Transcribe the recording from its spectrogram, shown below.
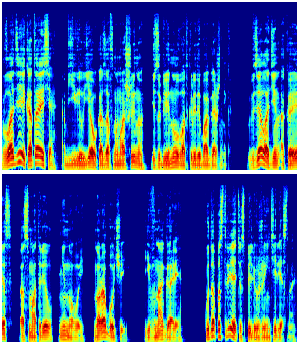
«Владей, катайся», — объявил я, указав на машину, и заглянул в открытый багажник. Взял один АКС, осмотрел, не новый, но рабочий, и в нагаре. Куда пострелять успели уже, интересно.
